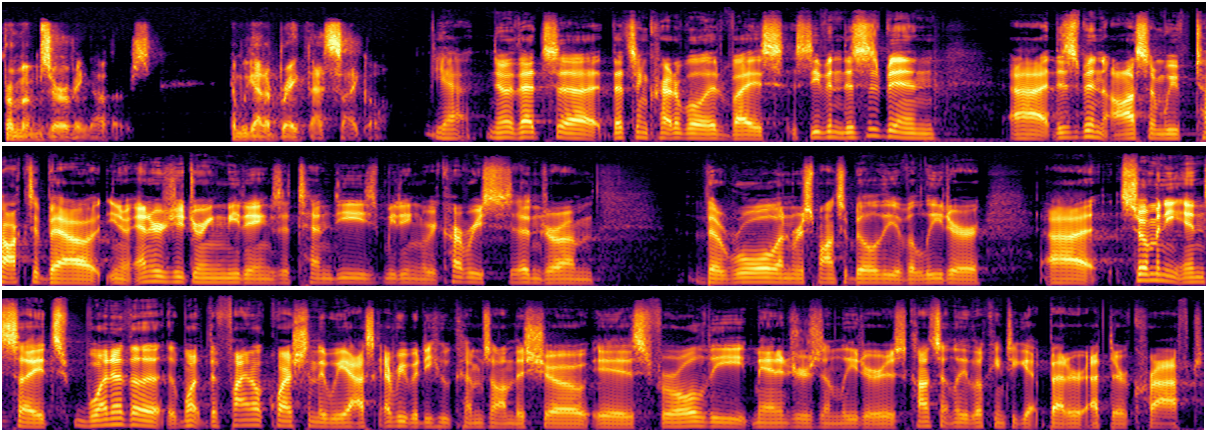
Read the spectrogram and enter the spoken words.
from observing others. And we got to break that cycle. Yeah, no, that's uh, that's incredible advice, Steven. This has been uh, this has been awesome. We've talked about you know energy during meetings, attendees, meeting recovery syndrome, the role and responsibility of a leader. Uh, so many insights. One of the one, the final question that we ask everybody who comes on the show is for all the managers and leaders constantly looking to get better at their craft.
